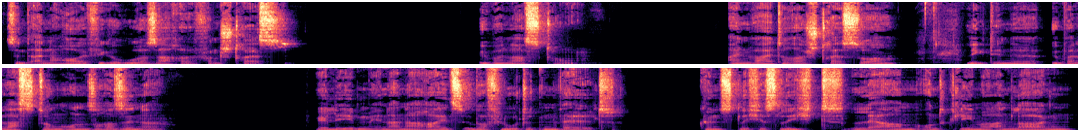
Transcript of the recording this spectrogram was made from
sind eine häufige Ursache von Stress. Überlastung. Ein weiterer Stressor liegt in der Überlastung unserer Sinne. Wir leben in einer reizüberfluteten Welt. Künstliches Licht, Lärm und Klimaanlagen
